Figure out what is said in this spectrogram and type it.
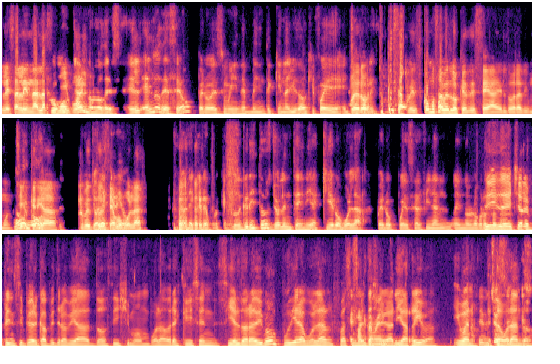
le salen alas y Como tal, vuela. no lo des él, él lo deseó, pero es muy independiente. Quien le ayudó aquí fue el Pero Chaparrito. tú qué sabes, ¿cómo sabes lo que desea el Doraemon? No, si él no, quería, tal vez yo le deseaba creo. volar. Yo le creo, porque los gritos yo le entendía quiero volar, pero pues al final no, no logró. Sí, todo. de hecho al principio del capítulo había dos Digimon voladores que dicen si el Doraemon pudiera volar fácilmente llegaría arriba. Y bueno, Sí, de hecho, está es- volando. Es,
